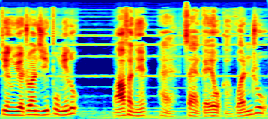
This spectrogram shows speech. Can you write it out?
订阅专辑不迷路，麻烦您哎再给我个关注。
